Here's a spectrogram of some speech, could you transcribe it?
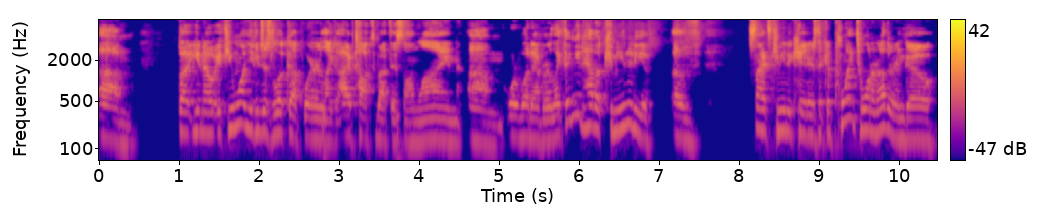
Um, but you know, if you want, you can just look up where like I've talked about this online um, or whatever. Like then you'd have a community of of science communicators that could point to one another and go,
